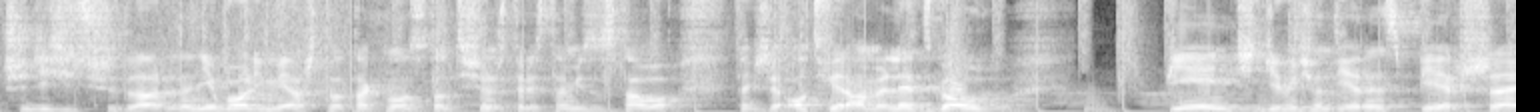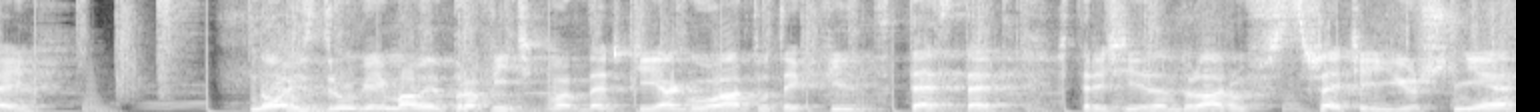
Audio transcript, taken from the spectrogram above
33 dolary, no nie boli mnie aż to tak mocno, 1400 mi zostało, także otwieramy, let's go. 5,91 z pierwszej. No i z drugiej mamy proficik mordeczki, Jaguar tutaj field tested, 41 dolarów, z trzeciej już nie,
